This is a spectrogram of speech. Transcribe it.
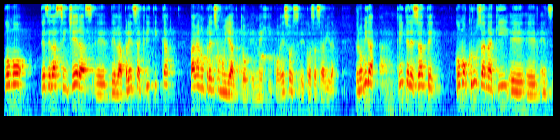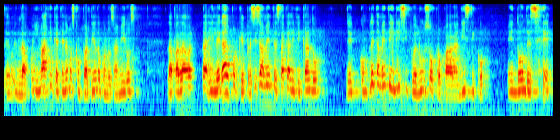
como desde las trincheras eh, de la prensa crítica, pagan un precio muy alto en México. Eso es eh, cosa sabida. Pero mira, qué interesante cómo cruzan aquí eh, en, en, la imagen que tenemos compartiendo con los amigos la palabra ilegal, porque precisamente está calificando de completamente ilícito el uso propagandístico en donde se,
